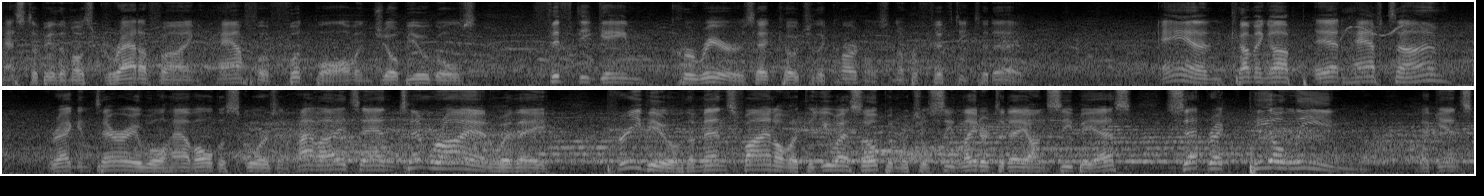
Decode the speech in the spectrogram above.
Has to be the most gratifying half of football in Joe Bugel's 50 game career as head coach of the Cardinals, number 50 today. And coming up at halftime, Greg and Terry will have all the scores and highlights, and Tim Ryan with a preview of the men's final at the U.S. Open, which you'll see later today on CBS. Cedric Pioline against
